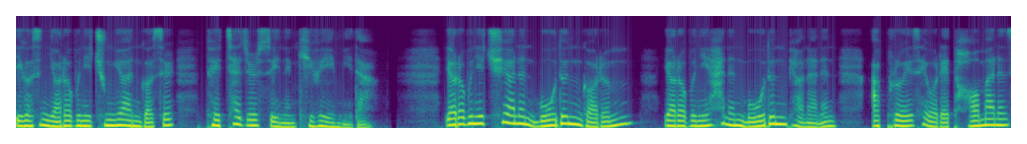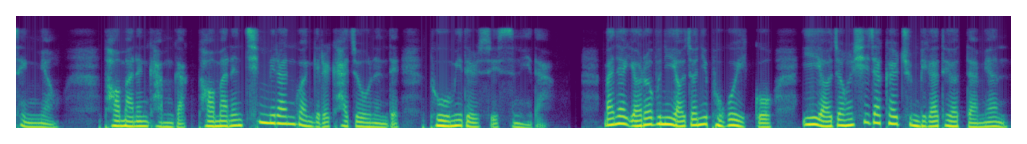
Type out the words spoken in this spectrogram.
이것은 여러분이 중요한 것을 되찾을 수 있는 기회입니다. 여러분이 취하는 모든 걸음, 여러분이 하는 모든 변화는 앞으로의 세월에 더 많은 생명, 더 많은 감각, 더 많은 친밀한 관계를 가져오는데 도움이 될 수 있습니다. 만약 여러분이 여전히 보고 있고 이 여정을 시작할 준비가 되었다면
